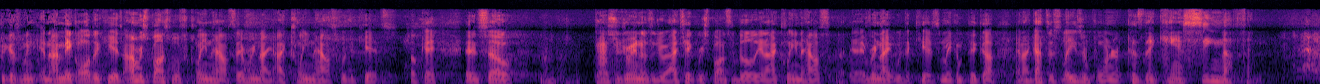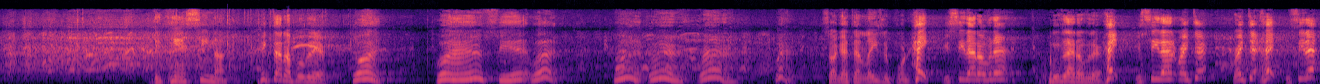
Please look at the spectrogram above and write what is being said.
Because when, and I make all the kids, I'm responsible for the house. Every night I clean the house with the kids, okay? And so Pastor Joanne doesn't do it. I take responsibility and I clean the house every night with the kids, make them pick up. And I got this laser pointer because they can't see nothing. They can't see nothing. Pick that up over there. What? What? I don't see it. What? Where? Where? Where? Where? So I got that laser pointer. Hey, you see that over there? Move that over there. Hey, you see that right there? Right there? Hey, you see that?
